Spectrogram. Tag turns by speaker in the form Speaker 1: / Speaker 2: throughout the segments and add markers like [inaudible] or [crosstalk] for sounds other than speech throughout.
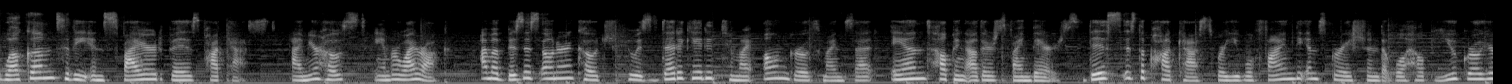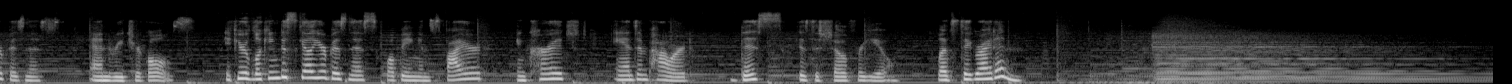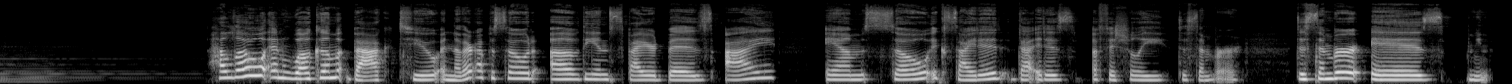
Speaker 1: Welcome to the Inspired Biz Podcast. I'm your host, Amber Wyrock. I'm a business owner and coach who is dedicated to my own growth mindset and helping others find theirs. This is the podcast where you will find the inspiration that will help you grow your business and reach your goals. If you're looking to scale your business while being inspired, encouraged, and empowered, this is the show for you. Let's dig right in. Hello, and welcome back to another episode of The Inspired Biz. I am so excited that it is officially December. December is, I mean,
